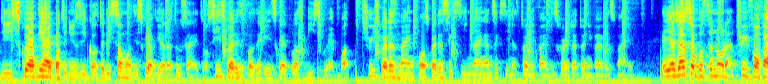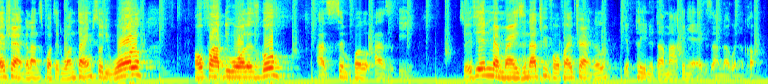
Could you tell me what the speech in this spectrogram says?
the square of the hypotenuse is equal to the sum of the square of the other two sides. So c squared is equal to a squared plus b squared. But 3 squared is 9, 4 squared is 16, 9 and 16 is 25. The square root of 25 is 5. You're just supposed to know that. 3, 4, 5 triangle and spot it one time. So the wall, how far up the wall is go? As simple as A. So if you're in memorizing that 3, 4, 5 triangle, you're playing with a mark in your exam that's going to come.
